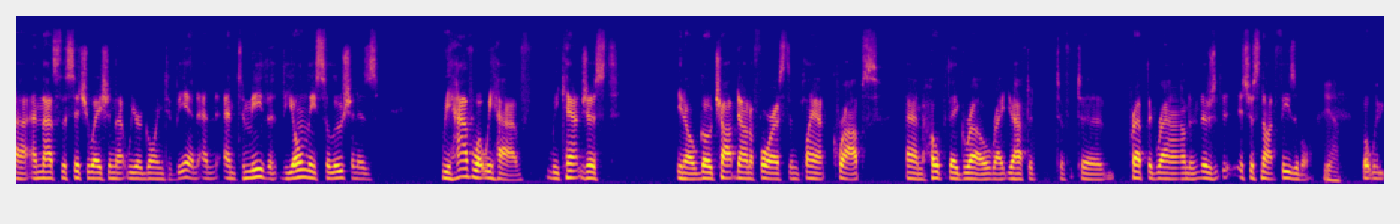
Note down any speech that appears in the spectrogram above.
uh, and that's the situation that we are going to be in. And and to me the the only solution is we have what we have. We can't just you know go chop down a forest and plant crops and hope they grow right? You have to to to prep the ground and there's it's just not feasible. Yeah. What we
